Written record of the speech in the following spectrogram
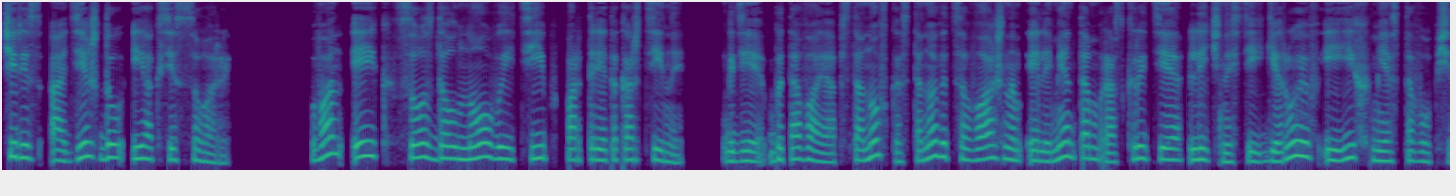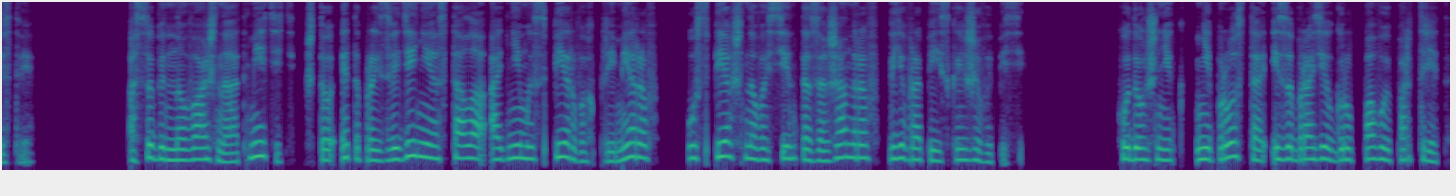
через одежду и аксессуары. Ван Эйк создал новый тип портрета картины, где бытовая обстановка становится важным элементом раскрытия личностей героев и их места в обществе. Особенно важно отметить, что это произведение стало одним из первых примеров успешного синтеза жанров в европейской живописи. Художник не просто изобразил групповой портрет,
